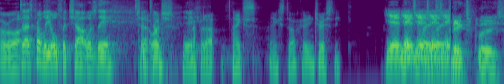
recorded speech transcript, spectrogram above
All right. so that's probably all for chart watch there. Chat Tom. Yeah. Wrap it up. Thanks. Thanks, Doc. Interesting. Yeah, next, next, next, Next, please.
